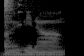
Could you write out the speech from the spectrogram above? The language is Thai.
พ่อแม่พี่น้อง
